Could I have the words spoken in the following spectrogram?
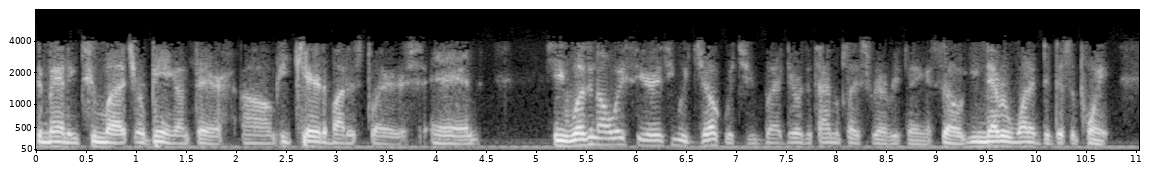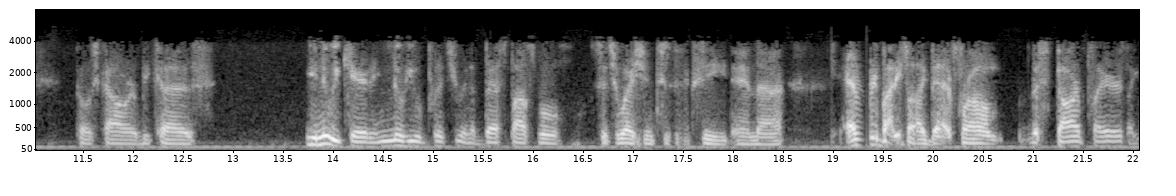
demanding too much or being unfair. Um, he cared about his players and he wasn't always serious. He would joke with you, but there was a time and place for everything. And so you never wanted to disappoint Coach Cowher because you knew he cared and you knew he would put you in the best possible situation to succeed. And uh, everybody felt like that from the star players like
